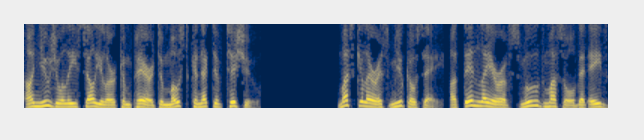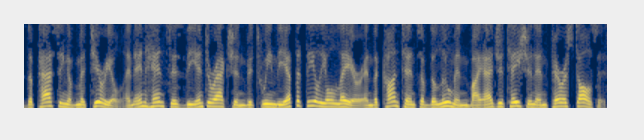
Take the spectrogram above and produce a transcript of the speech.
Unusually cellular compared to most connective tissue. Muscularis mucosae, a thin layer of smooth muscle that aids the passing of material and enhances the interaction between the epithelial layer and the contents of the lumen by agitation and peristalsis.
